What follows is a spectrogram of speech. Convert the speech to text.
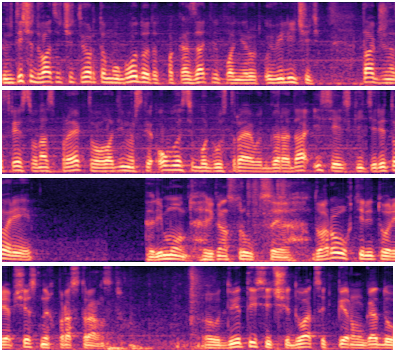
К 2024 году этот показатель планируют увеличить. Также на средства нацпроекта во Владимирской области благоустраивают города и сельские территории. Ремонт, реконструкция дворовых территорий, общественных пространств – в 2021 году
